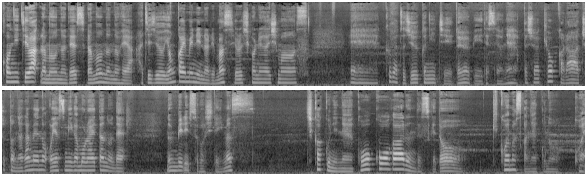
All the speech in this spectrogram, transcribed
こんにちは、ラモーナです。ラモーナの部屋84回目になります。よろしくお願いします。えー、9月19日土曜日ですよね。私は今日からちょっと長めのお休みがもらえたので、のんびり過ごしています。近くにね、高校があるんですけど、聞こえますかね、この声。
